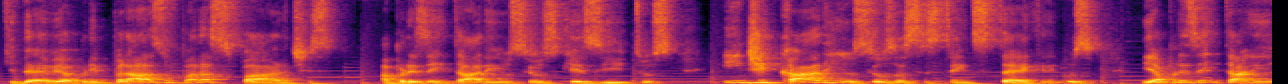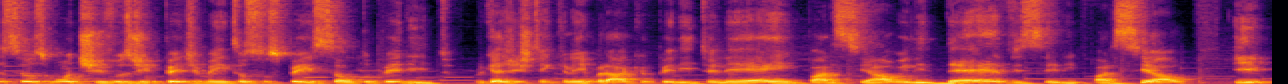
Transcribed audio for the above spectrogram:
que deve abrir prazo para as partes apresentarem os seus quesitos, indicarem os seus assistentes técnicos e apresentarem os seus motivos de impedimento ou suspeição do perito. Porque a gente tem que lembrar que o perito ele é imparcial, ele deve ser imparcial e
